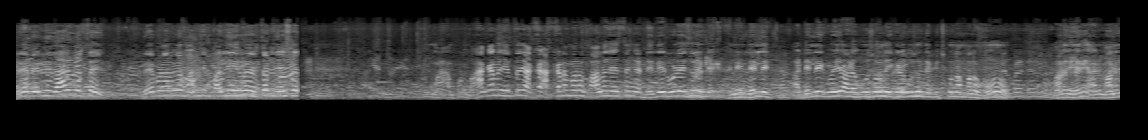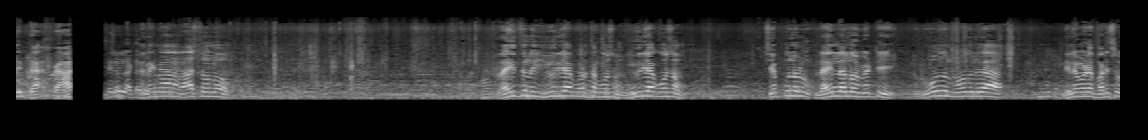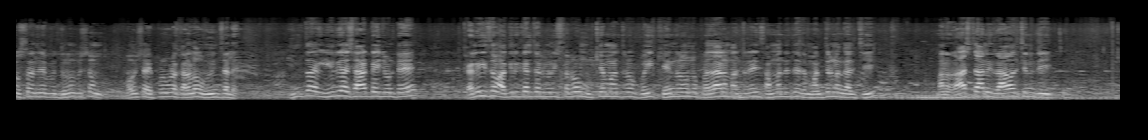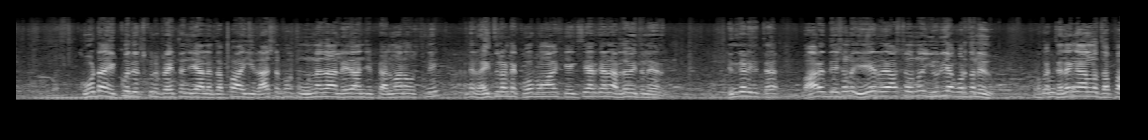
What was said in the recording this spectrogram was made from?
రేపు ఎనిమిది దారులు వస్తాయి. రేపటి వరకు మనిషి పది ఇరవై వస్తాడు చేస్తే మా- ఇప్పుడు మాకన్నా చెప్తుంది అక్కడ అక్కడ మనం ఫాలో చేస్తాం కదా ఢిల్లీ టూ డేస్ నేను ఢిల్లీ ఆ ఢిల్లీకి పోయి అక్కడ కూర్చొని ఇక్కడ కూర్చొని తెప్పించుకున్నాం మనము. మనం మనది తెలంగాణ రాష్ట్రంలో రైతులు యూరియా కొరత కోసం యూరియా కోసం చెప్పులను లైన్లలో పెట్టి రోజులు రోజులుగా నిలబడే పరిస్థితి వస్తుందని చెప్పి దురదృష్టం బహుశా ఇప్పుడు కూడా కళలో ఊహించలే. ఇంత యూరియా షార్టేజ్ ఉంటే కనీసం అగ్రికల్చర్ మినిస్టరు ముఖ్యమంత్రి పోయి కేంద్రంలో ప్రధానమంత్రిని సంబంధిత మంత్రులను కలిసి మన రాష్ట్రానికి రావాల్సినది కోటా ఎక్కువ తెచ్చుకునే ప్రయత్నం చేయాలి తప్ప ఈ రాష్ట్ర ప్రభుత్వం ఉన్నదా లేదా అని చెప్పి అనుమానం వస్తుంది. అంటే రైతులు అంటే కోపమా? కేసీఆర్ గారిని అర్థమవుతలేదు ఎందుకంటే భారతదేశంలో ఏ రాష్ట్రంలో యూరియా కొరత లేదు. ఒక తెలంగాణలో తప్ప.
